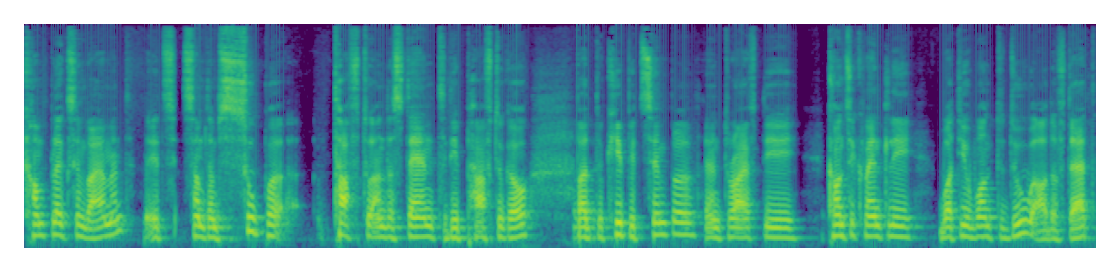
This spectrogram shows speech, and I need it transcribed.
complex environment. It's sometimes super tough to understand the path to go, but to keep it simple and drive the consequently what you want to do out of that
